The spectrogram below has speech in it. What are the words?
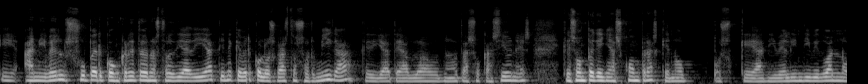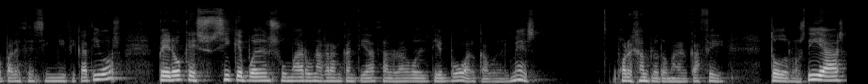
eh, a nivel súper concreto de nuestro día a día tiene que ver con los gastos hormiga, que ya te he hablado en otras ocasiones, que son pequeñas compras que, no, pues, que a nivel individual no parecen significativos, pero que sí que pueden sumar una gran cantidad a lo largo del tiempo o al cabo del mes. Por ejemplo, tomar el café todos los días,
